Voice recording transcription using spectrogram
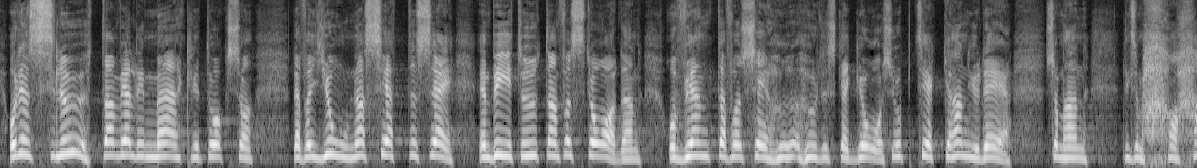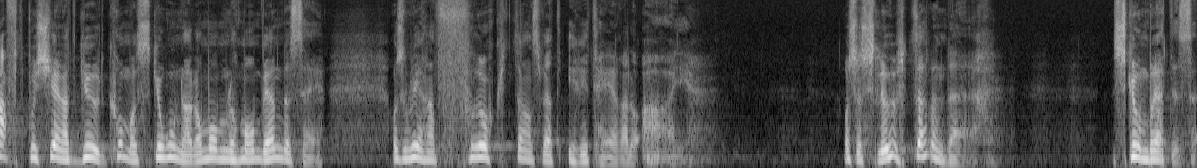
Och den slutar väldigt märkligt också. Därför Jonas sätter sig en bit utanför staden och väntar för att se hur, hur det ska gå. Så upptäcker han ju det som han liksom har haft på känn att Gud kommer att skona dem om de omvänder sig. Och så blir han fruktansvärt irriterad och arg. Och så slutar den där. Skum berättelse.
